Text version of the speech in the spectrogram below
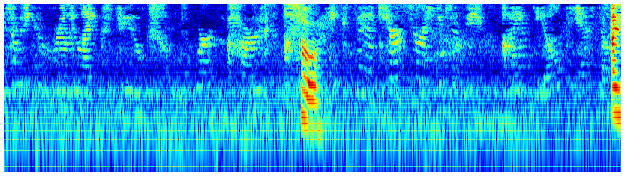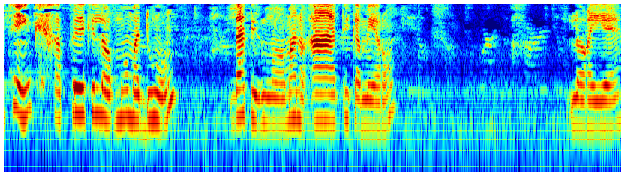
somebody who really likes to work hard. So The characteristics of the ideal PSW I think a peki lok mo maduong. That is ngoma no ati kamero. Laurier.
